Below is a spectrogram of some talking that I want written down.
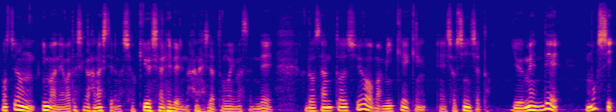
もちろん今ね私が話しているのは初級者レベルの話だと思いますんで不動産投資をま未経験、え初心者という面でもし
